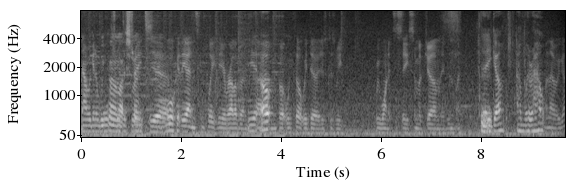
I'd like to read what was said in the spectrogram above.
Now we're going to walk through like the streets. Yeah. Walk at the end is completely irrelevant. Yeah, Um, oh. But we thought we'd do it just because we we wanted to see some of Germany, didn't we? There you go, and we're out. And there we go.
